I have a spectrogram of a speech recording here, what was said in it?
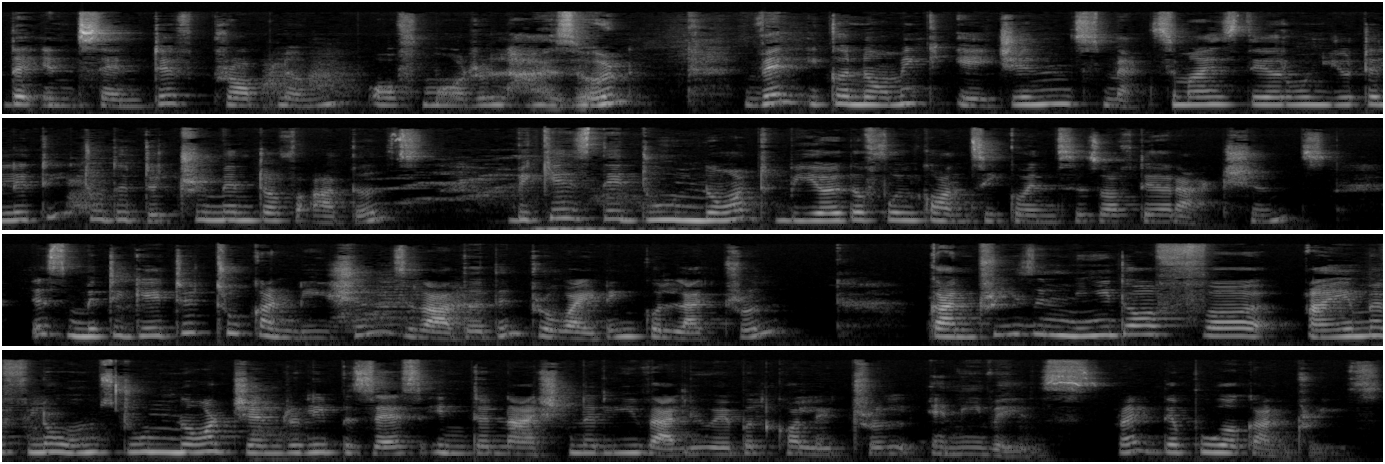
The incentive problem of moral hazard when economic agents maximize their own utility to the detriment of others because they do not bear the full consequences of their actions is mitigated through conditions rather than providing collateral. Countries in need of uh, IMF loans do not generally possess internationally valuable collateral, anyways, right? They're poor countries.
